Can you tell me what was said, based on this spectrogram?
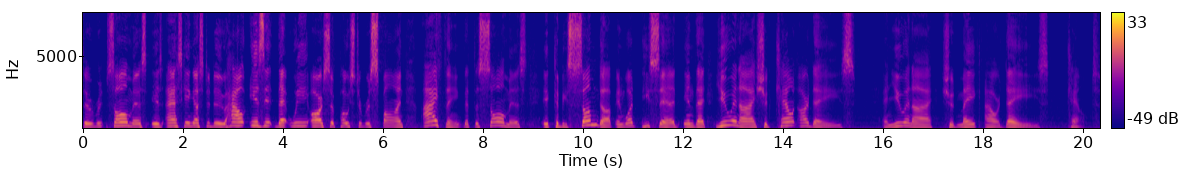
the psalmist is asking us to do? How is it that we are supposed to respond? I think that the psalmist, it could be summed up in what he said, in that you and I should count our days, and you and I should make our days count.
